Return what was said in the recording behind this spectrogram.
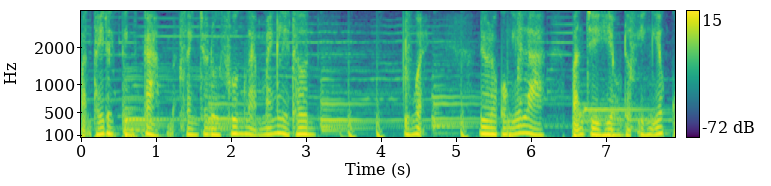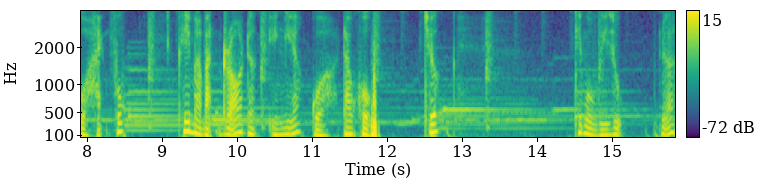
bạn thấy được tình cảm bạn dành cho đối phương lại mãnh liệt hơn. Đúng vậy, điều đó có nghĩa là bạn chỉ hiểu được ý nghĩa của hạnh phúc khi mà bạn rõ được ý nghĩa của đau khổ trước. Thêm một ví dụ nữa,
